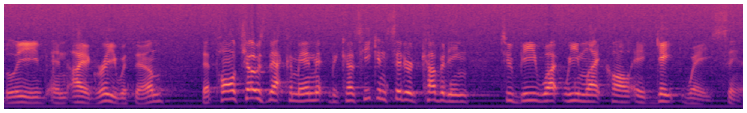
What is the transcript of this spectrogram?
believe, and I agree with them, that Paul chose that commandment because he considered coveting to be what we might call a gateway sin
